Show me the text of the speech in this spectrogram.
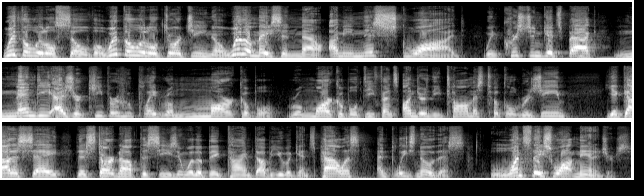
with a little Silva, with a little Jorginho, with a Mason Mount. I mean, this squad, when Christian gets back, Mendy as your keeper, who played remarkable, remarkable defense under the Thomas Tuchel regime. You got to say they're starting off the season with a big time W against Palace. And please know this once they swap managers,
